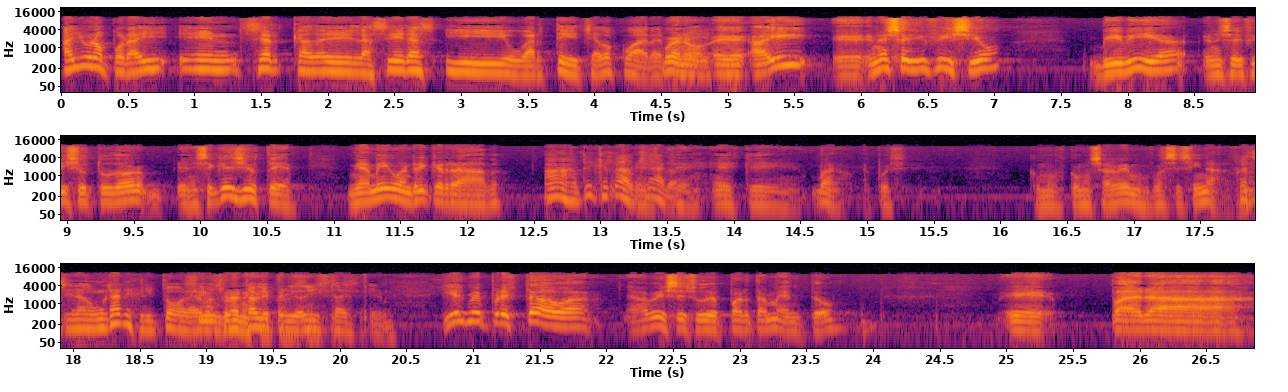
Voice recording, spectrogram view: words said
Hay uno por ahí en cerca de Las Heras y Ugarteche, a dos cuadras. por Bueno, ahí. eh, ahí, eh, en ese edificio, vivía, en ese edificio Tudor, en ese, ¿qué dice usted? Mi amigo Enrique Raab, Ah, Enrique Rao, claro. este, es que, bueno, después, como, como sabemos, fue asesinado. Fue asesinado un gran escritor, Sí, además, un gran notable escritor, periodista. sí, sí, este. Y él me prestaba a veces su departamento eh, para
